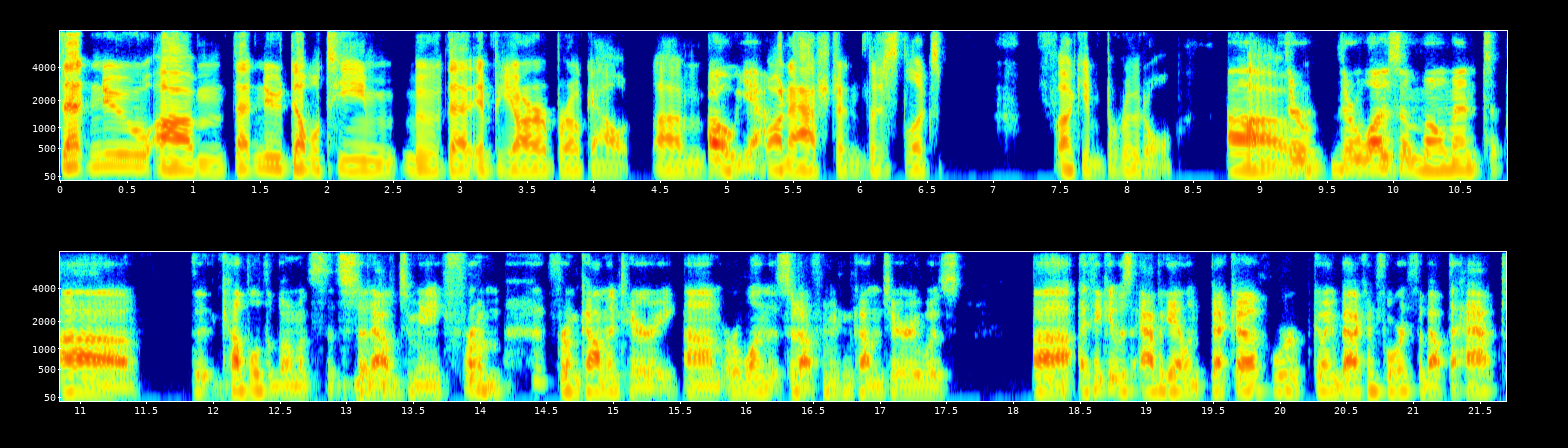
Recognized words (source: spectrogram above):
that new um that new double team move that MPR broke out um oh yeah on Ashton just looks fucking brutal. Um, um there there was a moment uh the couple of the moments that stood out to me from from commentary um or one that stood out for me from commentary was uh I think it was Abigail and Becca were going back and forth about the hat.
